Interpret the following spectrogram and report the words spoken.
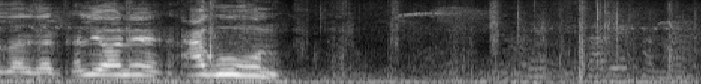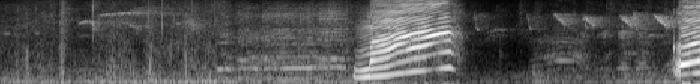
বাজার ঘাট খালি মানে আগুন। মা? কো?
